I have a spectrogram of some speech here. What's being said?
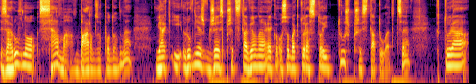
zarówno sama bardzo podobna, jak i również w grze jest przedstawiona jako osoba, która stoi tuż przy statuetce, która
